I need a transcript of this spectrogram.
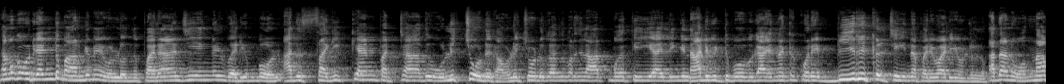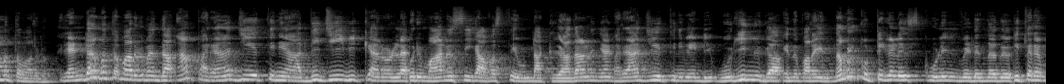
നമുക്ക് ഒരു രണ്ട് മാർഗമേ ഉള്ളൂ. ഒന്ന് പരാജയങ്ങൾ വരുമ്പോൾ അത് സഹിക്കാൻ പറ്റാതെ ഒളിച്ചോടുക. ഒളിച്ചോടുക എന്ന് പറഞ്ഞാൽ ആത്മഹത്യ ചെയ്യുക അല്ലെങ്കിൽ നാട് വിട്ടു പോവുക എന്നൊക്കെ കുറെ ബീറുക്കൾ ചെയ്യുന്ന പരിപാടിയുണ്ടല്ലോ. അതാണ് ഒന്നാമത്തെ മാർഗം. രണ്ടാമത്തെ മാർഗം എന്താ? ആ പരാജയത്തിനെ അതിജീവിക്കാനുള്ള ഒരു മാനസിക അവസ്ഥ ഉണ്ടാക്കുക. അതാണ് ഞാൻ പരാജയത്തിന് വേണ്ടി ഒരുങ്ങുക എന്ന് പറയും. നമ്മൾ കുട്ടികളെ സ്കൂളിൽ വിടുന്നത് ഇത്തരം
